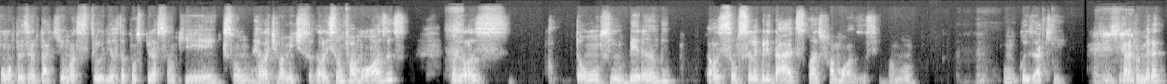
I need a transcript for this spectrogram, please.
vamos apresentar aqui umas teorias da conspiração que, que são relativamente, elas são famosas, mas elas estão assim beirando, elas são celebridades quase famosas. Assim. Vamos, vamos coisar aqui. A gente... Cara, a primeira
